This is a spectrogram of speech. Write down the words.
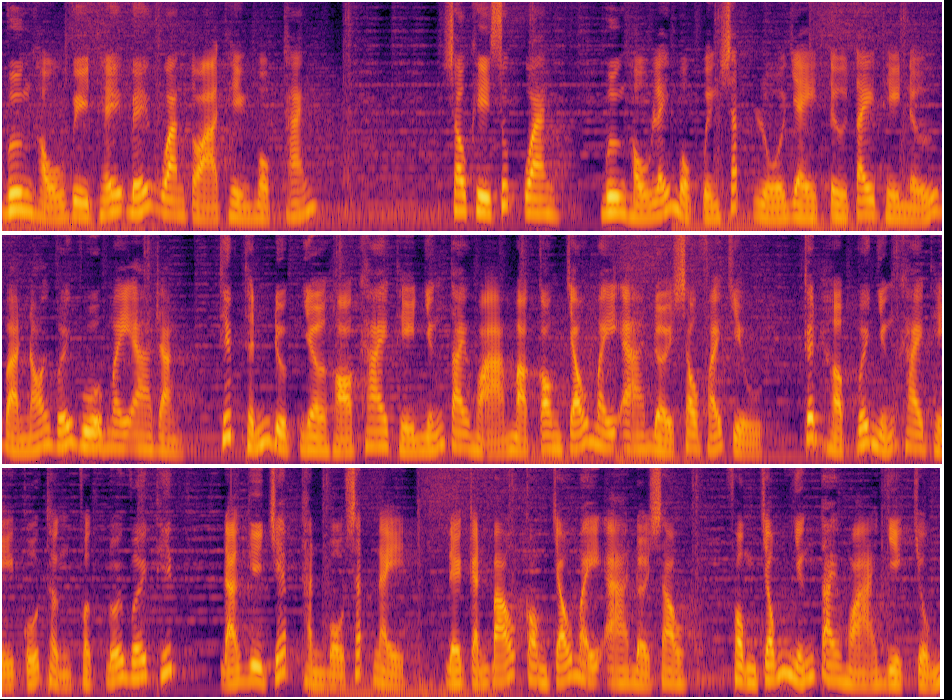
Vương hậu vì thế bế quan tọa thiền một tháng. Sau khi xuất quan, Vương hậu lấy một quyển sách lụa dày từ tay thị nữ và nói với vua May A rằng thiếp thỉnh được nhờ họ khai thị những tai họa mà con cháu May A đời sau phải chịu, kết hợp với những khai thị của thần Phật đối với thiếp đã ghi chép thành bộ sách này để cảnh báo con cháu May A đời sau, phòng chống những tai họa diệt chủng.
